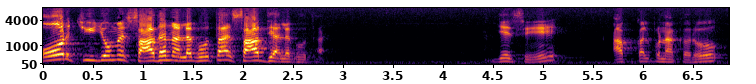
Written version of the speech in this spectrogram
और चीज़ों में साधन अलग होता है, साध्य अलग होता है। जैसे आप कल्पना करो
